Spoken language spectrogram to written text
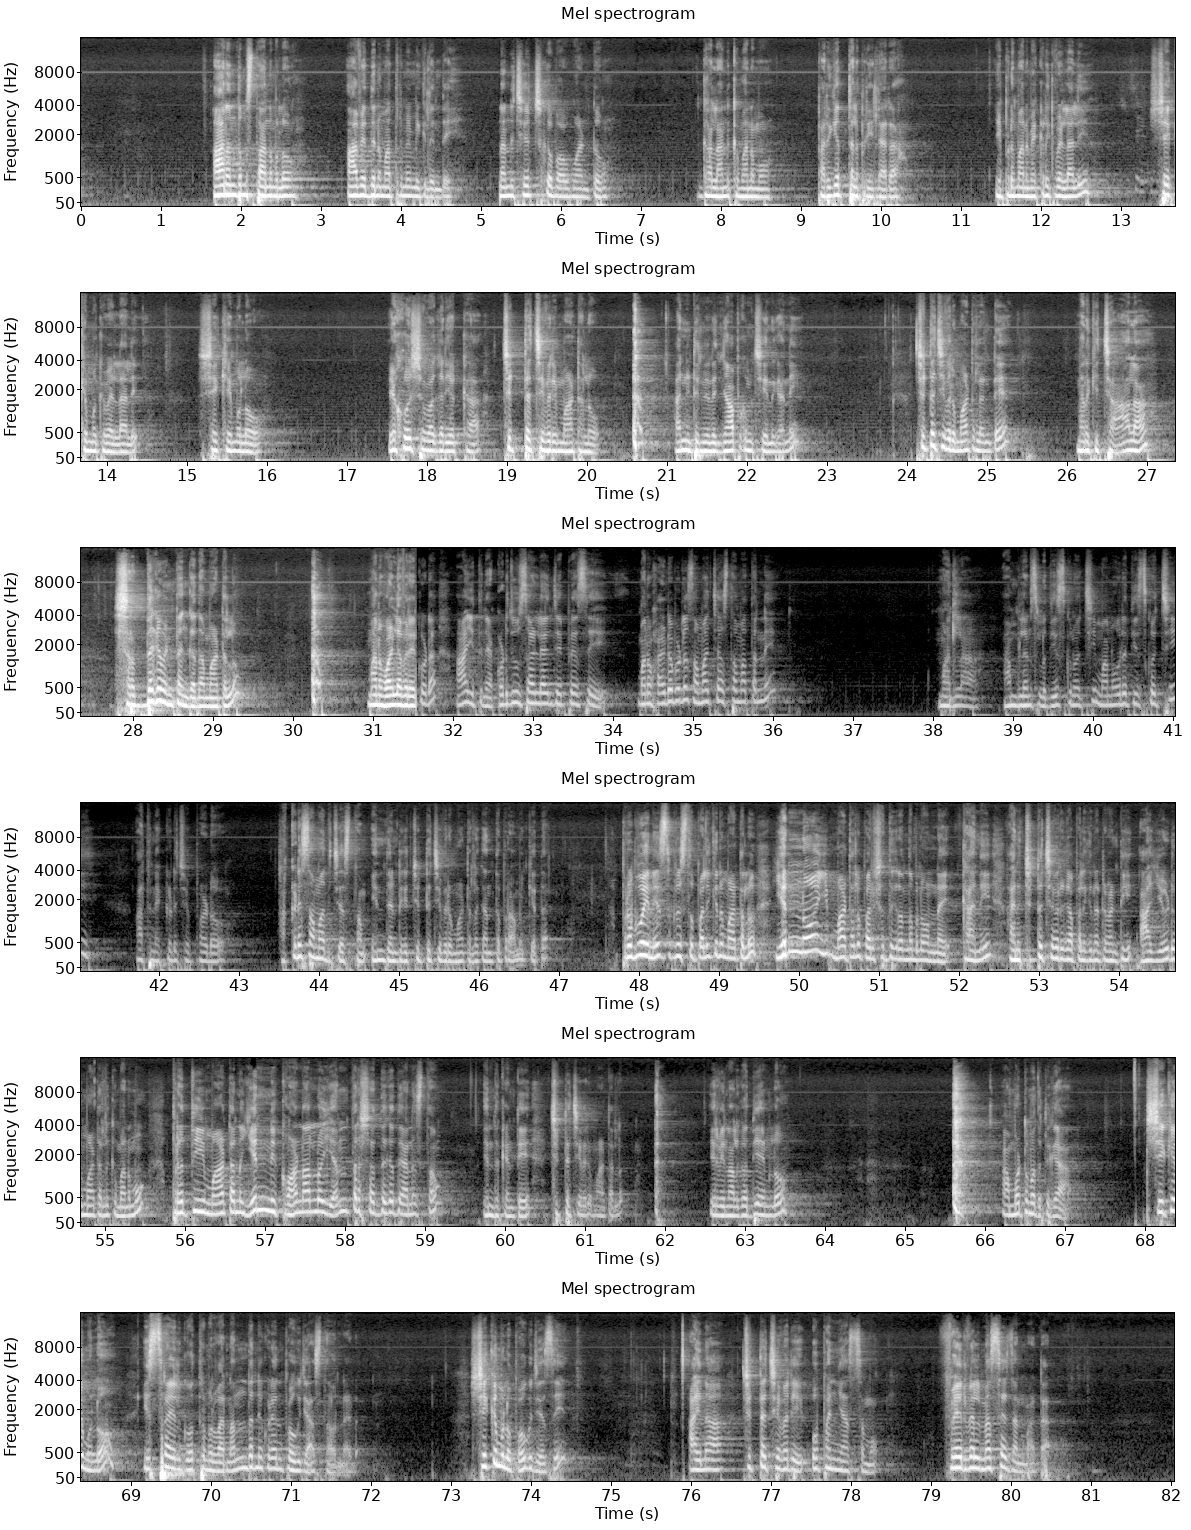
ఆనందం స్థానంలో ఆవేదన మాత్రమే మిగిలింది. నన్ను చేర్చుకో బాబు అంటూ గలానికి మనము పరిగెత్తల ప్రియులారా. ఇప్పుడు మనం ఎక్కడికి వెళ్ళాలి? షేకెముకి వెళ్ళాలి. షేకెములో యహోశివ గారి యొక్క చిట్ట చివరి మాటలు అన్నిటిని నేను జ్ఞాపకం చేయను కానీ చిట్ట చివరి మాటలు అంటే మనకి చాలా శ్రద్ధగా వింటాం కదా మాటలు. మన వాళ్ళు ఎవరైనా కూడా ఆ ఇతను ఎక్కడ చూసాడులే అని చెప్పేసి మనం హైదరాబాద్లో సమాజ్ చేస్తాం అతన్ని. మరలా అంబులెన్స్లో తీసుకుని వచ్చి మన ఊరే తీసుకొచ్చి అతను ఎక్కడ చెప్పాడో? అక్కడే సమాధి చేస్తాం. ఎందుకంటే చిట్ట చివరి మాటలకు అంత ప్రాముఖ్యత. ప్రభు అయిన యేసుక్రీస్తు పలికిన మాటలు ఎన్నో ఈ మాటలు పరిశుద్ధ గ్రంథంలో ఉన్నాయి. కానీ ఆయన చిట్ట చివరిగా పలికినటువంటి ఆ ఏడు మాటలకు మనము ప్రతి మాటను ఎన్ని కోణాల్లో ఎంత శ్రద్ధగా ధ్యానిస్తాం? ఎందుకంటే చిట్ట చివరి మాటలు. ఇరవై నాలుగో అధ్యాయంలో ఆ మొట్టమొదటిగా షికెములో ఇస్రాయేల్ గోత్రముల వారిని అందరినీ కూడా ఆయన పోగు చేస్తూ ఉన్నాడు. షికెములో పోగు చేసి ఆయన చిట్ట చివరి ఉపన్యాసము. ఫేర్వెల్ మెసేజ్ అనమాట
